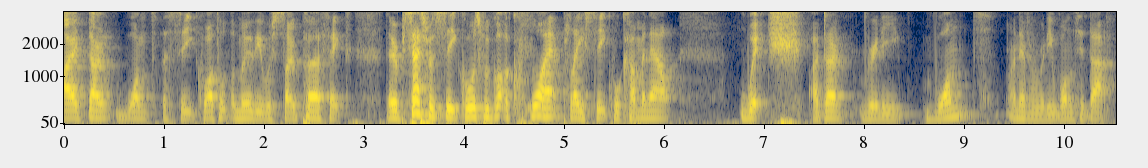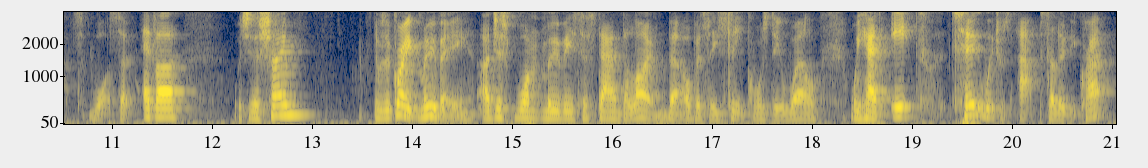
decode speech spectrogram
I don't want a sequel. I thought the movie was so perfect. They're obsessed with sequels. We've got a Quiet Place sequel coming out, which I don't really want. I never really wanted that whatsoever, which is a shame. It was a great movie. I just want movies to stand alone, but obviously sequels do well. We had It 2, which was absolutely crap.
